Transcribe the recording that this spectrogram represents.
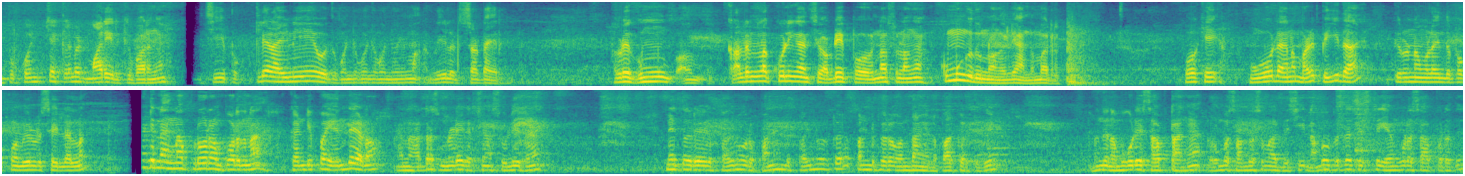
இப்போ கொஞ்சம் கிளைமேட் மாறி இருக்குது பாருங்கள் சி இப்போ கிளியர் ஆகினே வருது. கொஞ்சம் கொஞ்சம் கொஞ்சம் கொஞ்சமாக வெயில் ஸ்டார்ட் ஆகிருக்கு அப்படியே கும் கடல்லாம் கூலிங்காக இருந்துச்சு. அப்படியே இப்போ என்ன சொல்லுவாங்க? குமுங்குதுன்னுவாங்க இல்லையா? அந்த மாதிரி இருக்கு ஓகே. உங்கள் ஊரில் எதனா மழை பெய்யுதா? திருவண்ணாமலை இந்த பக்கம் வேலூர் சைட்லலாம் நாங்கள் ப்ரோக்ராம் போகிறதுனா கண்டிப்பாக எந்த இடம்? நான் அட்ரஸ் முன்னாடியே கிடச்சி சொல்லிடுறேன். நேற்று ஒரு பதினோரு பன்னெண்டு பதினோரு பேரோ பன்னெண்டு பேரோ வந்தாங்க என்னை பார்க்குறதுக்கு. வந்து நம்ம கூட சாப்பிட்டாங்க. ரொம்ப சந்தோஷமாக இருந்துச்சு. நம்ம பிரதர் சிஸ்டர் என் கூட சாப்பிட்றது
